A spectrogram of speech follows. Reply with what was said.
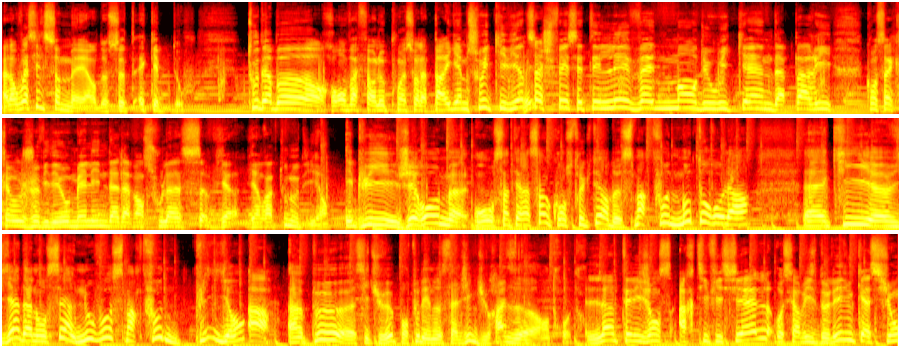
Alors voici le sommaire de ce Tech Hebdo. Tout d'abord, on va faire le point sur la Paris Games Week qui vient de s'achever. C'était l'événement du week-end à Paris consacré aux jeux vidéo. Melinda Davansoulas viendra tout nous dire. Et puis, Jérôme, on s'intéressera au constructeur de smartphones Motorola. Euh, qui euh, vient d'annoncer un nouveau smartphone pliant, Ah. un peu, euh, si tu veux, pour tous les nostalgiques du Razor, entre autres. L'intelligence artificielle au service de l'éducation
